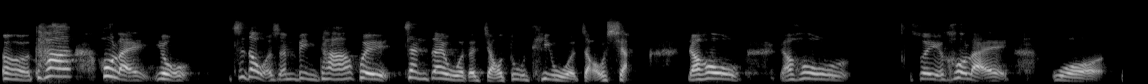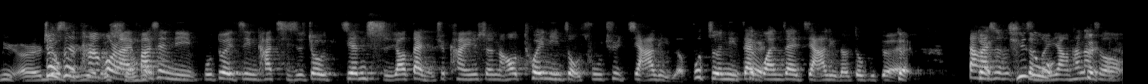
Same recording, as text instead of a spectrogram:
呃，他后来有知道我生病，他会站在我的角度替我着想，然后，然后，所以后来。我女儿就是他后来发现你不对劲，他其实就坚持要带你去看医生，然后推你走出去家里了，不准你再关在家里了，对，对不对？对，大概是怎么样？他那时候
